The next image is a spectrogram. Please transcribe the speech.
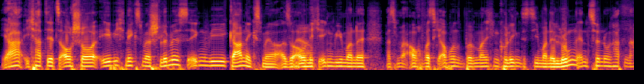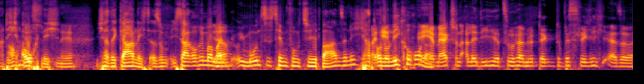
ja, ich hatte jetzt auch schon ewig nichts mehr Schlimmes, irgendwie gar nichts mehr. Also Ja. auch nicht irgendwie mal eine, was man auch, was ich auch bei manchen Kollegen, dass die mal eine Lungenentzündung hatten, hatte ich auch nicht. Nee. Ich hatte gar nichts. Also ich sage auch immer, Ja. mein Immunsystem funktioniert wahnsinnig. Ich hatte auch dir- noch nie Corona. Ey, ihr merkt schon, alle, die hier zuhören, denken, du bist wirklich, also,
